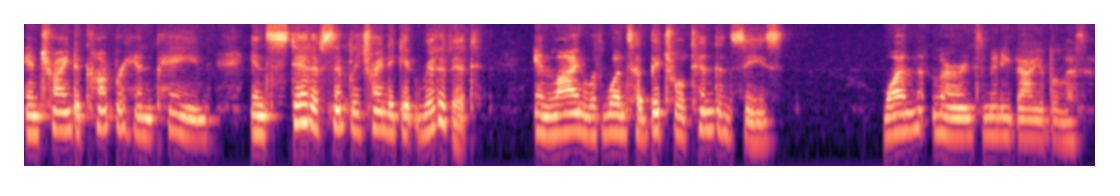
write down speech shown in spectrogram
and trying to comprehend pain instead of simply trying to get rid of it in line with one's habitual tendencies, one learns many valuable lessons.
